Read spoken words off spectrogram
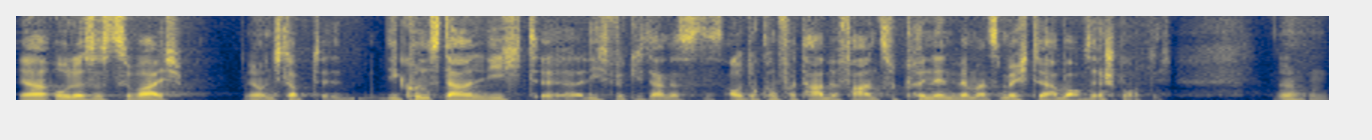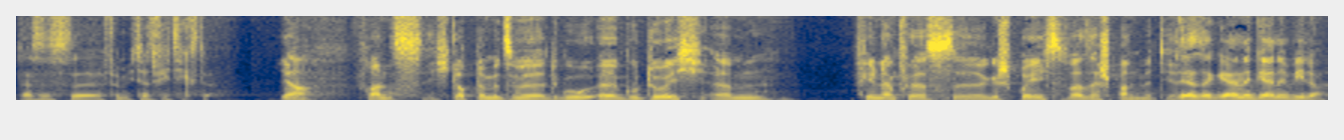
ja, oder es ist zu weich. Ja, und ich glaube, die Kunst daran liegt, äh, liegt wirklich daran, dass das Auto komfortabel fahren zu können, wenn man es möchte, aber auch sehr sportlich. Ne? Und das ist äh, für mich das Wichtigste. Ja, Franz, ich glaube, damit sind wir gut, äh, gut durch. Ähm, vielen Dank für das äh, Gespräch. Es war sehr spannend mit dir. Sehr, sehr gerne, gerne wieder.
